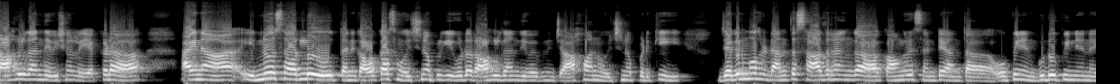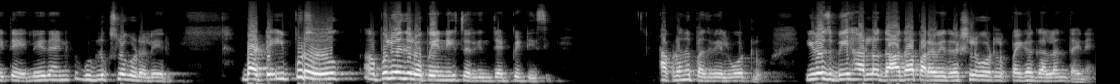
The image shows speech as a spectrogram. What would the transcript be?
రాహుల్ గాంధీ విషయంలో ఎక్కడ ఆయన ఎన్నోసార్లు తనకి అవకాశం వచ్చినప్పటికీ కూడా రాహుల్ గాంధీ వైపు నుంచి ఆహ్వానం వచ్చినప్పటికీ జగన్మోహన్ రెడ్డి అంత సాధారణంగా కాంగ్రెస్ అంటే అంత ఒపీనియన్ గుడ్ ఒపీనియన్ అయితే లేదు. ఆయనకి గుడ్ లుక్స్లో కూడా లేరు. బట్ ఇప్పుడు పులివెందుల ఉప ఎన్నిక జరిగింది జడ్పీటీసీ. అక్కడ ఉంది పదివేల ఓట్లు. ఈరోజు బీహార్లో దాదాపు అరవై ఐదు లక్షల ఓట్లకు పైగా గల్లంతైనాయి.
